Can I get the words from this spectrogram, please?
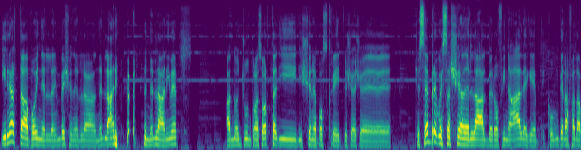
In realtà poi nel- invece nel- nell'anime, nell'anime hanno aggiunto una sorta di, di scene post-credit, cioè c'è, c'è sempre questa scena dell'albero finale che comunque la fa da,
